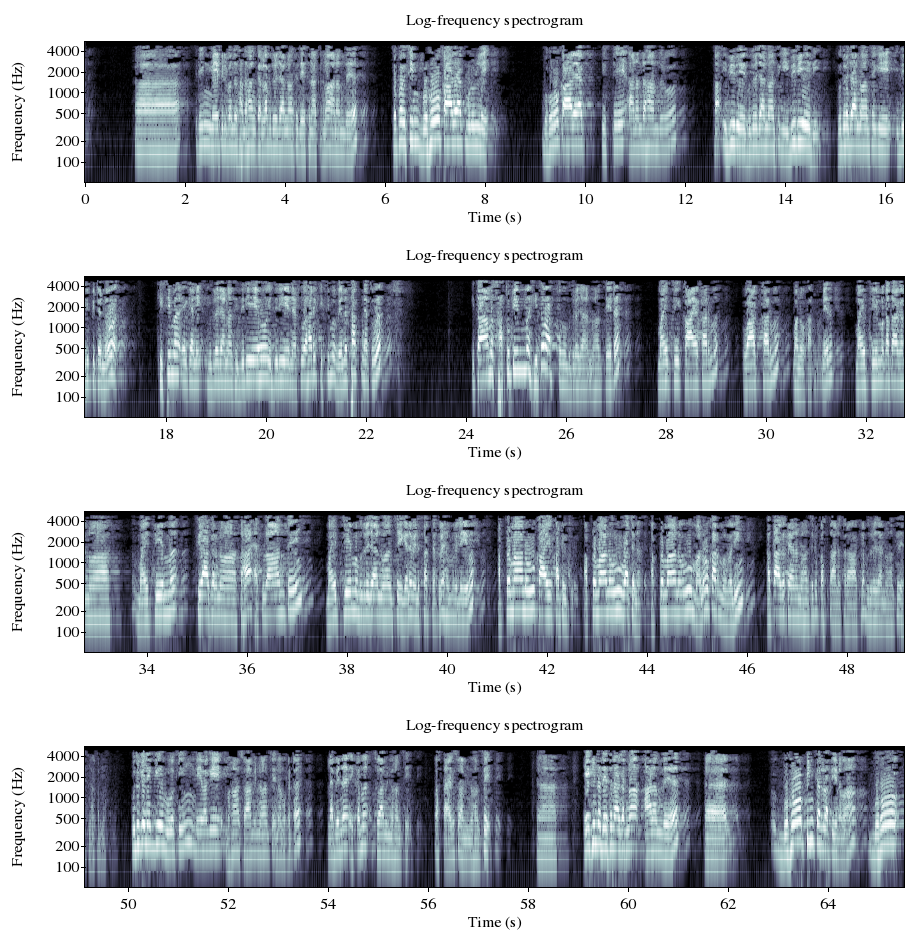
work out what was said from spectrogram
ඉතින් මේ පිළිබඳව සඳහන් කරලා බුදුරජාණන් වහන්සේ දේශනා කරනවා ආනන්දය තොප විසින් බොහෝ කාලයක් මුළුල්ලේ බොහෝ කාලයක් තිස්සේ ආනන්ද හාමුදුරුවෝ ඉදිරියේ බුදුරජාණන් වහන්සේගේ ඉදිරියේදී බුදුරජාණන් වහන්සේගේ ඉදිරිපිට නොව කිසිම ඒ කියන්නේ බුදුරජාණන් වහන්සේ ඉදිරියේ හෝ ඉදිරියේ නැතුව හරි කිසිම වෙනසක් නැතුව ඊටාම සතුටින්ම හිතවත්වම බුදුරජාණන් වහන්සේට මෛත්‍රී කාය කර්ම, වාග් කර්ම, මනෝ කර්ම නේද? මෛත්‍රියෙන්ම කතා කරනවා, මෛත්‍රියෙන්ම ක්‍රියා කරනවා සහ අතුලාන්තයෙන් මෛත්‍රියෙන්ම බුදුරජාණන් වහන්සේ ගැන වෙනසක් නැතුව හැම වෙලෙම අප්‍රමාණ වූ කායික කටයුතු, අප්‍රමාණ වූ වචන, අප්‍රමාණ වූ මනෝ කර්ම වලින් තථාගතයන්න් වහන්සේට උපස්ථාන කරා කියලා බුදුරජාණන් වහන්සේ දේශනා කරනවා. බුදු කෙනෙක්ගේ මුවකින් මේ වගේ මහා ස්වාමීන් වහන්සේ නමකට ලැබෙන එකම ස්වාමීන් වහන්සේ. උපස්ථායක ස්වාමීන් වහන්සේ. ඒකින්ද දේශනා කරනවා ආනන්දය බොහෝ පින් කරලා තියෙනවා බොහෝ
